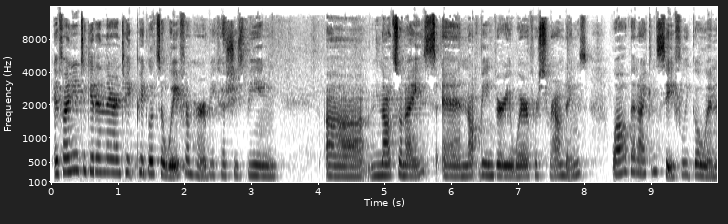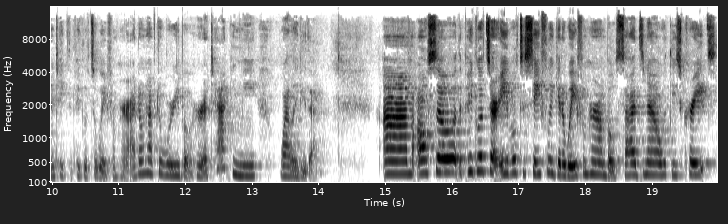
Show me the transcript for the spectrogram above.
If I need to get in there and take piglets away from her because she's being uh, not so nice and not being very aware of her surroundings, well, then I can safely go in and take the piglets away from her. I don't have to worry about her attacking me while I do that. Um, also, the piglets are able to safely get away from her on both sides now with these crates.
